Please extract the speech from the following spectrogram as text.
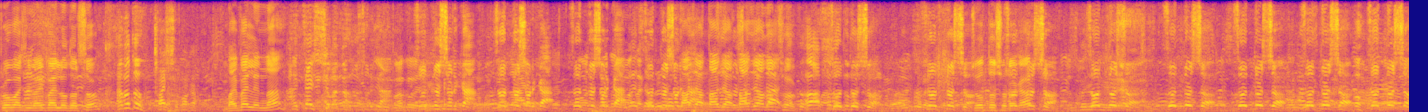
প্রবাসী ভাই পাইলো দর্শক। ভাই পাইলেন না? তাজা তাজা তাজা দর্শক। চোদ্দশো চোদ্দশো 1400 টাকা। চোদ্দশো চোদ্দশো চোদ্দশো চোদ্দশো চোদ্দশো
